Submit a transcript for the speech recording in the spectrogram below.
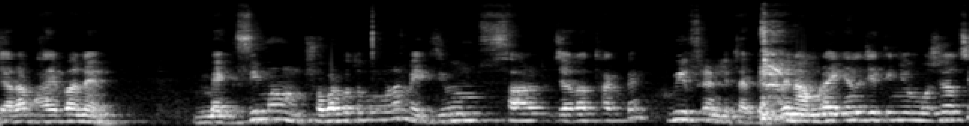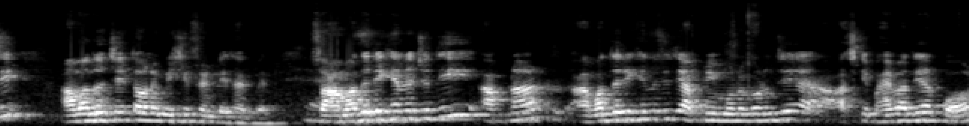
যারা ভাইবা নেন ম্যাক্সিমাম সবার কথা বলব না ম্যাক্সিমাম স্যার যারা থাকবেন খুবই ফ্রেন্ডলি থাকবেন। Even আমরা এখানে যে তিনজন বসে আছি আমাদের চাইতে অনেক বেশি ফ্রেন্ডলি থাকবেন। তো আমাদের এখানে যদি আপনার আমাদের এখানে যদি আপনি মনে করেন যে আজকে ভাইবা দেওয়ার পর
